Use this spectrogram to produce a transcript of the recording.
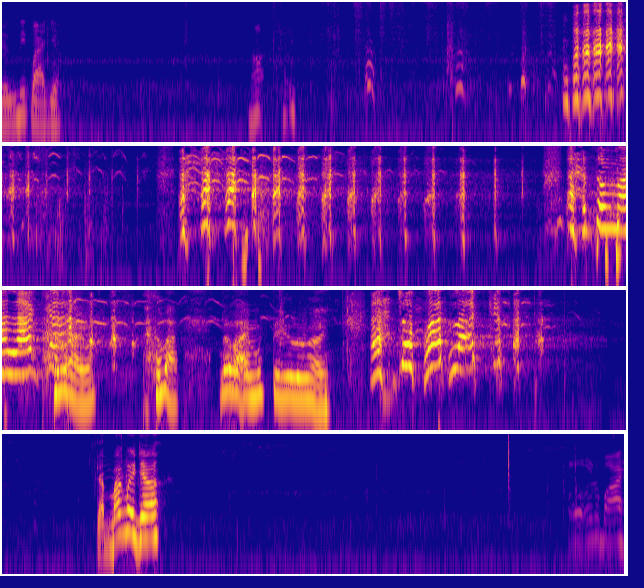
chưa biết bài chưa? Nó nó bài nó bay nó bay mất tiêu luôn rồi. Cặp bắt đây chưa Ôi, nó bay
